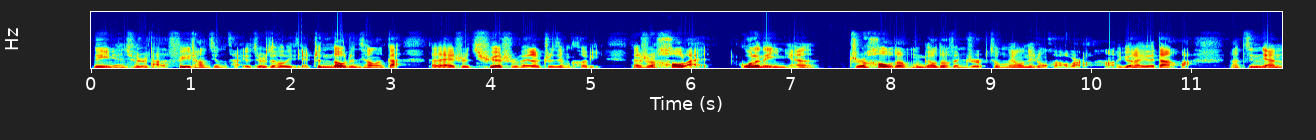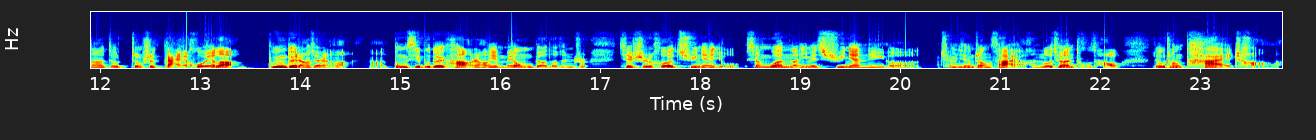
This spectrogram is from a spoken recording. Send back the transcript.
那一年确实打得非常精彩，尤其是最后一节，真刀真枪的干，大家也是确实为了致敬科比。但是后来过了那一年之后的目标得分制就没有那种火药味了啊，越来越淡化。那，今年呢就正式改回了不用队长选人了啊，东西部对抗，然后也没有目标得分制，这是和去年有相关的，因为去年那个全明星正赛啊，很多球员吐槽流程太长了，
